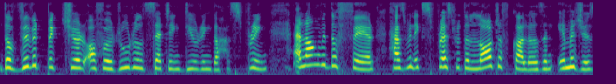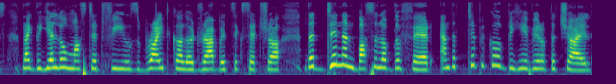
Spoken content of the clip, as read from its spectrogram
The vivid picture of a rural setting during the spring along with the fair has been expressed with a lot of colors and images like the yellow mustard fields, bright colored rabbits, etc. The din and bustle of the fair and the typical behavior of the child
